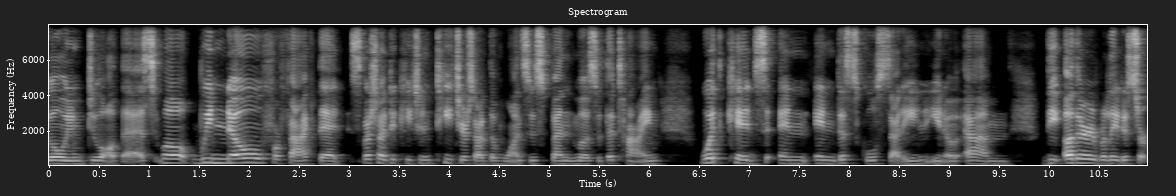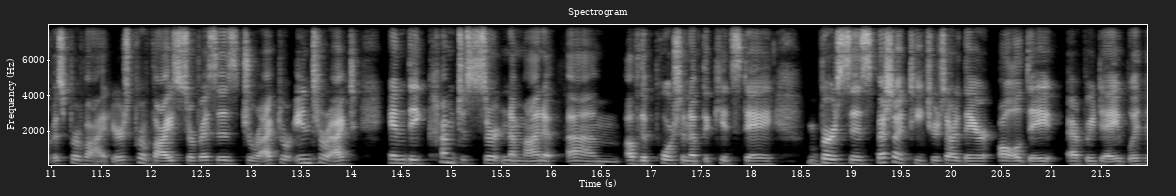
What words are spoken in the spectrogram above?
go and do all this? Well we know for fact that special education teachers are the ones who spend most of the time with kids in in the school setting you know um, the other related service providers provide services direct or indirect and they come to certain amount of um, of the portion of the kid's day versus special ed teachers are there all day every day with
